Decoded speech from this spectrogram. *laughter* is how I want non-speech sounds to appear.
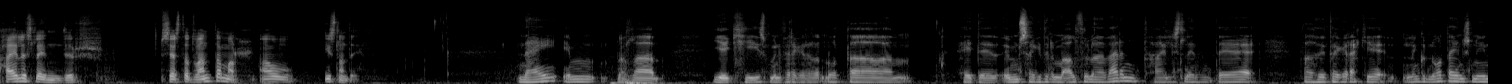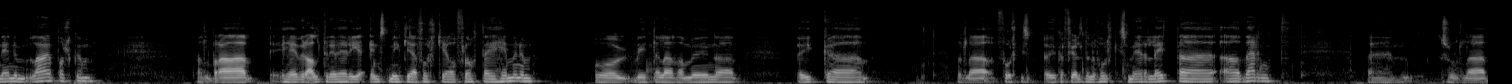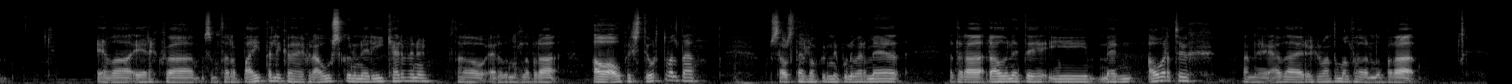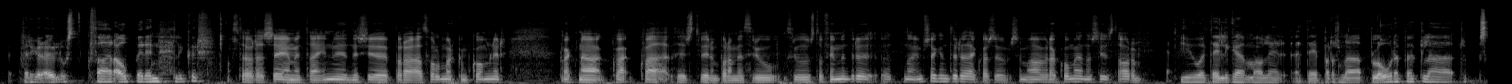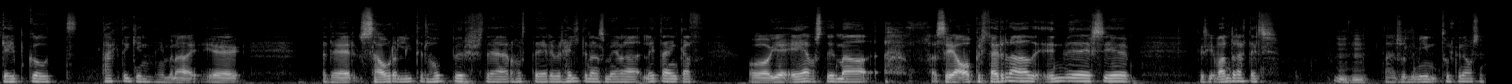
hælisleitundur sérstaklega vandamál á Íslandi? Nei, ég, náttúrulega, ég kýs mun fyrir að nota um, heitið umsækjutur um alþjóðlega vernd, hælisleitundi það þau tekir ekki lengur nota eins og í neinum lagabolkum náttúrulega bara hefur aldrei verið einst mikið að fólki á flótta í heiminum og vitanlega það mun að auka fólki, auka fjöldunum fólki sem er að leita að vernd. Um, svo náttúrulega ef það er eitthvað sem þarf að bæta líka eitthvað áskonun er í kerfinu þá er það náttúrulega bara á ábyrg stjórnvalda. Og sálstæðarflokkurinn er búin að vera með þetta ráðunetti í meðin áratug þannig ef það er eitthvað vandamál þá er það bara fyrir eitthvað auglúst hvað er ábyrginn líkur Alltaf verið að segja mér þetta innviðinir séu bara að þólmörgum komnir vegna hva, hvað, þú veist, við erum bara með 3500 umsækjendur eða eitthvað sem, sem hafa verið að koma hérna síðust árum. Jú, þetta er líka máli, þetta er bara svona blórabögla, scapegoat taktikinn, ég meina, ég þetta er sára lítill hópur þegar hortið er yfir heldina sem er að leita engað og ég efast um að það segja ábyrð þeirra að innviðir séu kannski vandrættir mm -hmm. það er svolítið mín tólkun á þessu.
